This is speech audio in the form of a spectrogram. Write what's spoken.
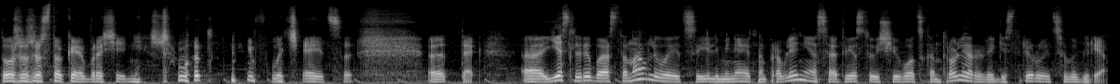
Тоже жестокое обращение с животными получается. Э, Так. А Если рыба останавливается или меняет направление, соответствующий ввод с контроллера регистрируется в игре.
